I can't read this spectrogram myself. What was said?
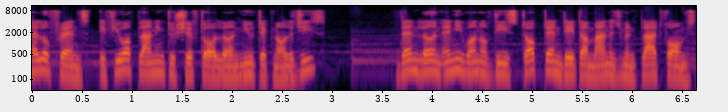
Hello friends, if you are planning to shift or learn new technologies, then learn any one of these top 10 data management platforms,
